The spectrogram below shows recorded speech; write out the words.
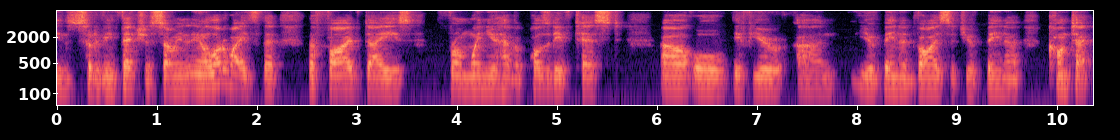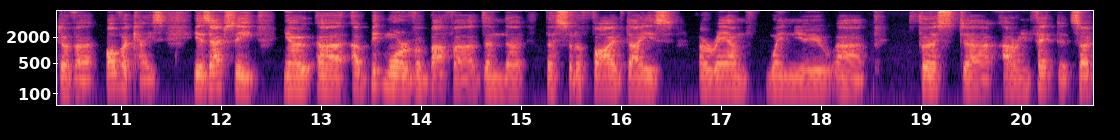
in sort of infectious. So in, in a lot of ways, the the five days from when you have a positive test, uh, or if you um, you've been advised that you've been a contact of a of a case, is actually you know uh, a bit more of a buffer than the the sort of five days around when you uh, first uh, are infected. So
